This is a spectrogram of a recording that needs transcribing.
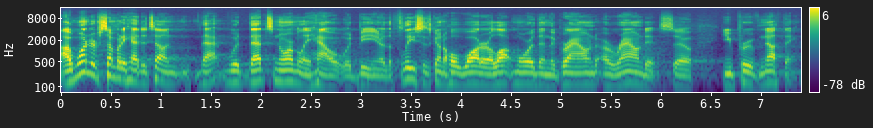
I wonder if somebody had to tell him that would, that's normally how it would be. You know, the fleece is going to hold water a lot more than the ground around it, so you prove nothing.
